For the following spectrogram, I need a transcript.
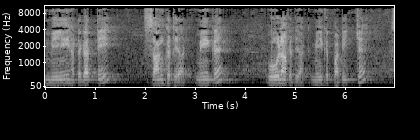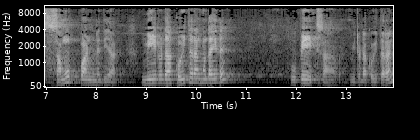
මේ හටගත්තේ සංකතයක්. මේක ඕලාක දෙයක්. මේක පටිච්ච සමුප්පන්න දෙයක්. මේ වඩා කොයිතරම් හොඳයිද? උපේක්ෂාව. මේ වඩා කොයිතරම්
